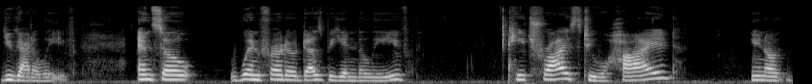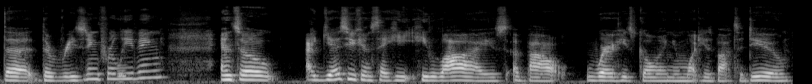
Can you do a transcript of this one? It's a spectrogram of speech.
You got to leave." And so when Frodo does begin to leave, he tries to hide, you know, the the reasoning for leaving, and so I guess you can say he he lies about where he's going and what he's about to do.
